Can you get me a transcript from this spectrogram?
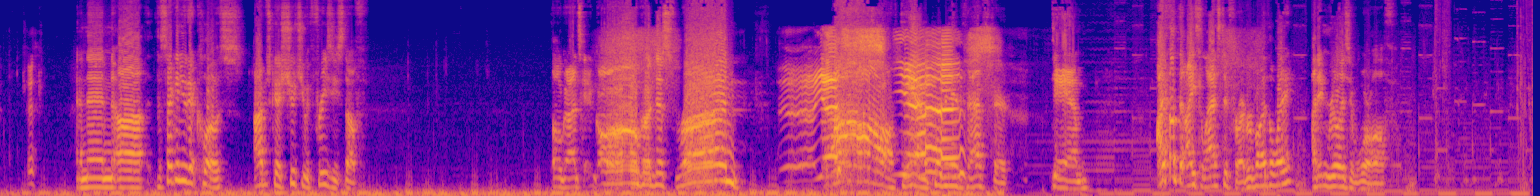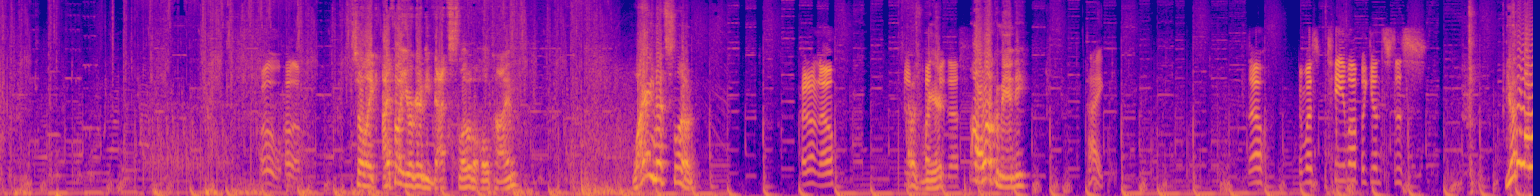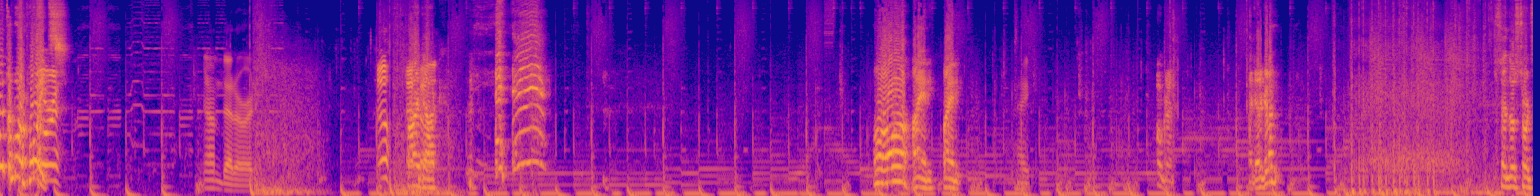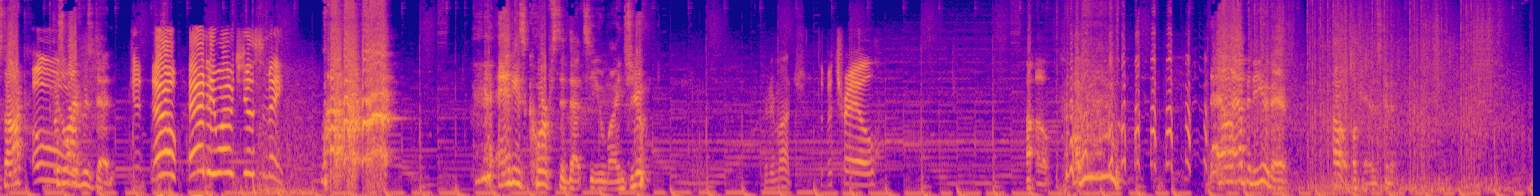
And then, uh, the second you get close, I'm just gonna shoot you with freezy stuff. Oh god, it's getting. Oh goodness, run! Uh, yes! Oh, damn, yes! it pulled in faster. Damn. I thought the ice lasted forever, by the way. I didn't realize it wore off. Oh, hello. So, like, I thought you were gonna be that slow the whole time. Why are you not slowed? I don't know. That was weird. Oh, welcome, Andy. Hi. No, we must team up against this. You're the one with the more points. I'm dead already. Oh, Bye, fell. Doc. oh, hi, Andy. Bye, Andy. Hey. Oh, god. I got a gun. Send those towards Doc. Oh. Who's alive? Who's dead? No, Andy, why would you do this to me? Andy's corpse did that to you, mind you. Pretty much. The betrayal. Uh oh. what the hell happened to you there? Oh, okay. I'm just gonna.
